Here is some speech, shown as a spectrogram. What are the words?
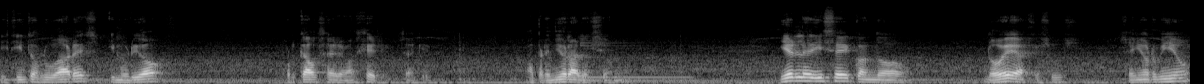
distintos lugares y murió por causa del Evangelio. O sea que aprendió la lección. Y él le dice cuando lo ve a Jesús, Señor mío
